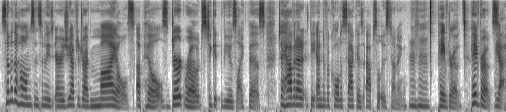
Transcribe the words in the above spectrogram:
Some of the homes in some of these areas you have to drive miles up hills dirt roads to get views like this. To have it at the end of a cul-de-sac is absolutely stunning. Mm-hmm. paved roads. Paved roads. Yeah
